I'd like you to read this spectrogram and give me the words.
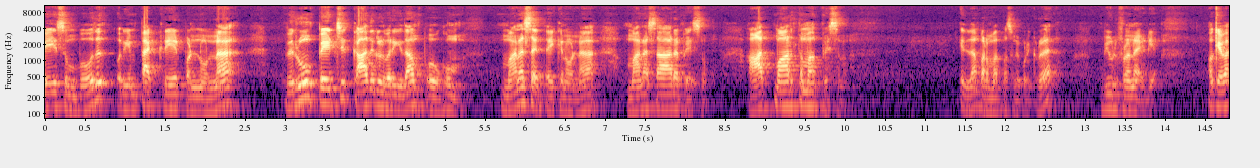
பேசும்போது ஒரு இம்பேக்ட் க்ரியேட் பண்ணோன்னா வெறும் பேச்சு காதுகள் வரைக்கும் தான் போகும். மனசை தைக்கணும்னா மனசார பேசணும். ஆத்மார்த்தமாக பேசணும். இதுதான் பரமாத்மா சொல்லிக் கொடுக்குற பியூட்டிஃபுல்லான ஐடியா ஓகேவா?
